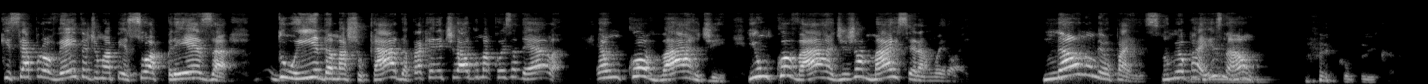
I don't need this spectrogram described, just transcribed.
Que se aproveita de uma pessoa presa, doída, machucada, para querer tirar alguma coisa dela. É um covarde. E um covarde jamais será um herói. Não no meu país. No meu país, não. É complicado.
